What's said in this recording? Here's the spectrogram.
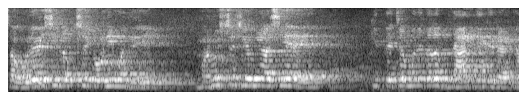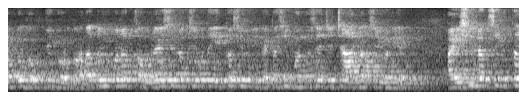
चौऱ्याऐंशी लक्ष योनीमध्ये मनुष्य जीवनी अशी आहे की त्याच्यामध्ये त्याला ज्ञान दिलेलं आहे त्यामुळे भक्ती करतो. आता तुम्ही मला चौऱ्याऐंशी लक्षमध्ये एकच योनी आहे. तशी मनुष्याचे चार लक्ष योनी आहेत. ऐंशी लक्ष इतर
